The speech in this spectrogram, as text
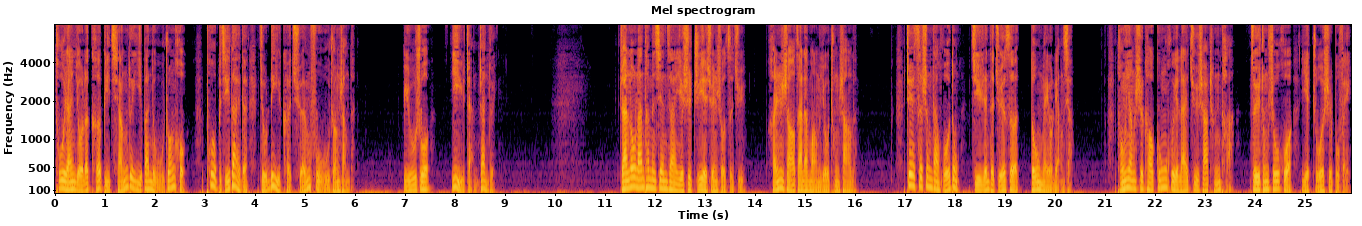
突然有了可比强队一般的武装后，迫不及待的就立刻全副武装上的。比如说，翼展战队，展楼兰他们现在也是职业选手自居，很少再来网游冲杀了。这次圣诞活动，几人的角色都没有亮相，同样是靠工会来聚沙成塔，最终收获也着实不菲。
